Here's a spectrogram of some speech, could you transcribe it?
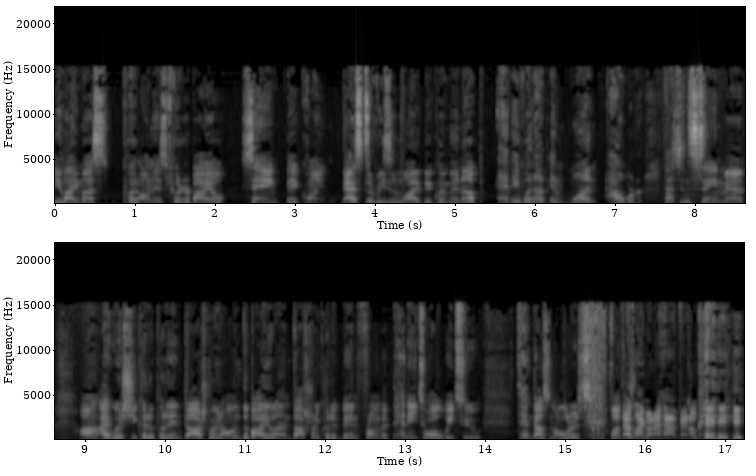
Elon Musk put on his Twitter bio saying Bitcoin. That's the reason why Bitcoin went up and it went up in one hour. That's insane, man. Uh, I wish he could have put in Dogecoin on the bio, and Dogecoin could have been from a penny to all the way to ten thousand dollars, but that's not gonna happen. Okay,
